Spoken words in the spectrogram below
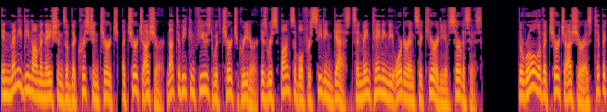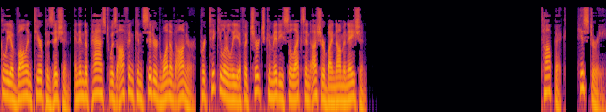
In many denominations of the Christian Church, a church usher not to be confused with church greeter is responsible for seating guests and maintaining the order and security of services. The role of a church usher is typically a volunteer position, and in the past was often considered one of honor, particularly if a church committee selects an usher by nomination. History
